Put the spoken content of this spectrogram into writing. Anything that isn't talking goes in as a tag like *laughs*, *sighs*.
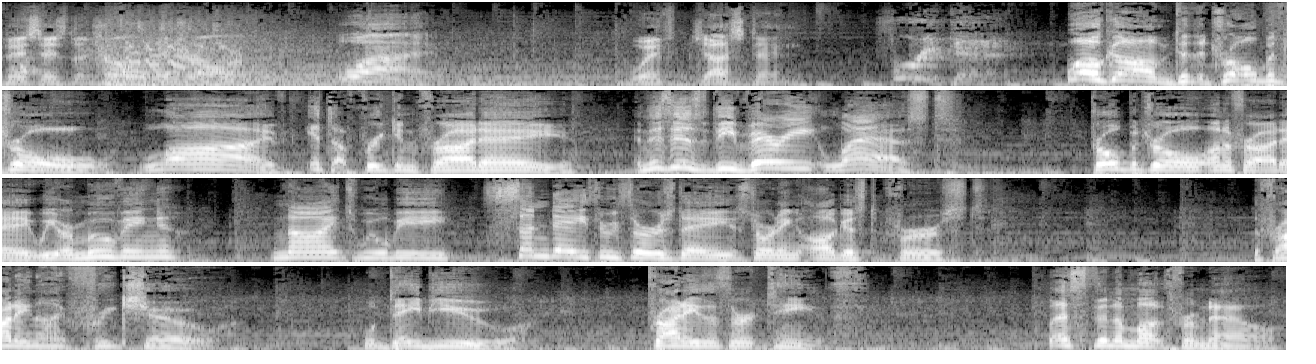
This is the Troll Patrol. Live. With Justin Freakin'. Welcome to the Troll Patrol live. It's a freaking Friday, and this is the very last Troll Patrol on a Friday. We are moving nights. We will be Sunday through Thursday, starting August first. The Friday Night Freak Show will debut Friday the 13th, less than a month from now.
